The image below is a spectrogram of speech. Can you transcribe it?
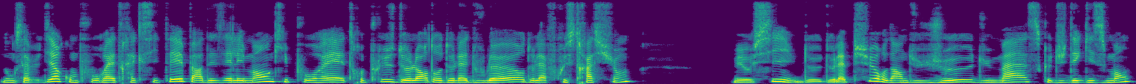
Donc ça veut dire qu'on pourrait être excité par des éléments qui pourraient être plus de l'ordre de la douleur, de la frustration, mais aussi de, l'absurde, hein, du jeu, du masque, du déguisement.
